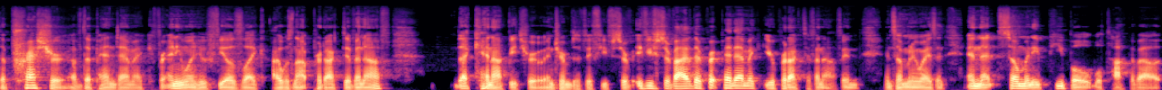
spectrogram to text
the pressure of the pandemic for anyone who feels like I was not productive enough. that cannot be true in terms of if you've sur- if you've survived the pandemic, you're productive enough in in so many ways, and and that so many people will talk about.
